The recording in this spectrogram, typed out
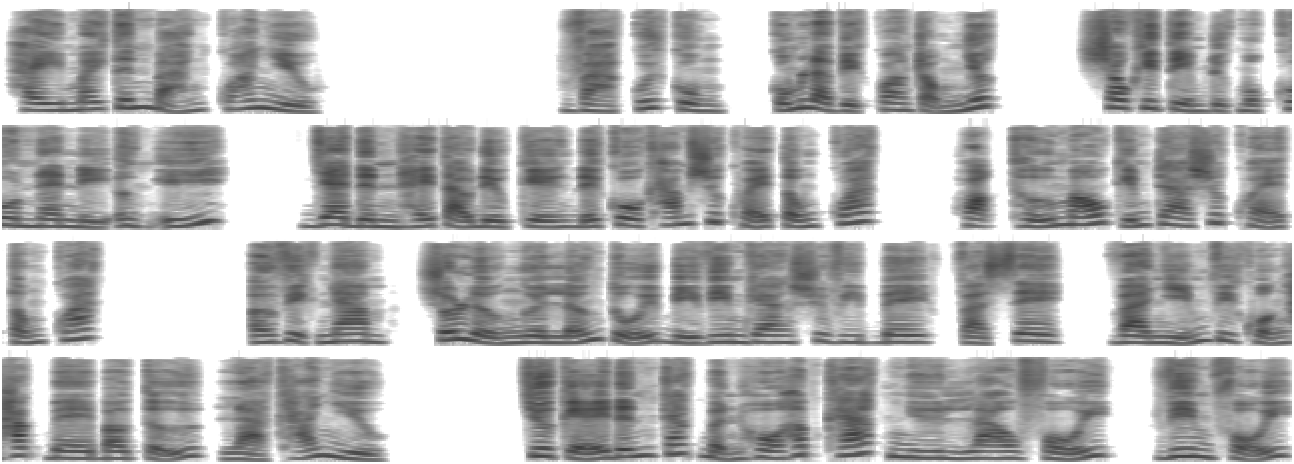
hay máy tính bảng quá nhiều. Và cuối cùng cũng là việc quan trọng nhất, sau khi tìm được một cô nanny ưng ý, gia đình hãy tạo điều kiện để cô khám sức khỏe tổng quát hoặc thử máu kiểm tra sức khỏe tổng quát. Ở Việt Nam, số lượng người lớn tuổi bị viêm gan siêu vi B và C và nhiễm vi khuẩn HB bao tử là khá nhiều. Chưa kể đến các bệnh hô hấp khác như lao phổi, viêm phổi,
